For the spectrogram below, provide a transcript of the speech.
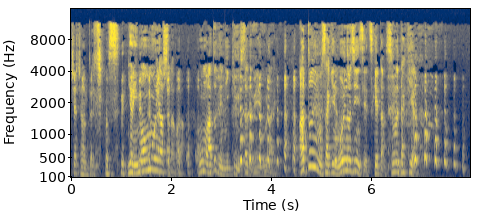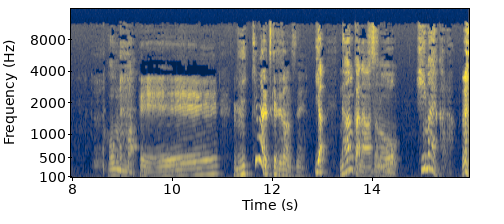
ちゃちゃんとやってますね。いや今思い出しただから。ほんま後で日記見せたってもええぐらい。後にも先にも俺の人生つけたんそれだけやからほんま。へえ。日記までつけてたんですね。いやなんかなその暇やから。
